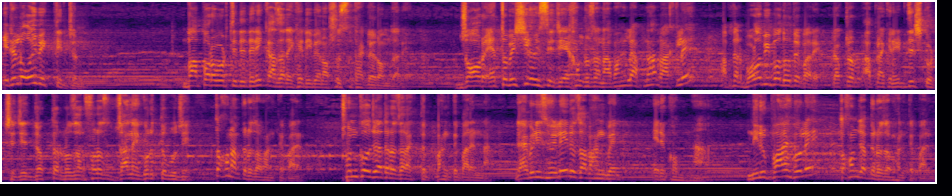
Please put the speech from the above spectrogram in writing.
এটা হলো ওই ব্যক্তির জন্য। বা পরবর্তীতে তিনি কাজা রেখে দিবেন অসুস্থ থাকলে রমজানে। জ্বর এত বেশি হয়েছে যে এখন রোজা না ভাঙলে আপনার রাখলে আপনার বড় বিপদ হতে পারে। ডক্টর আপনাকে নির্দেশ করছে যে ডক্টর রোজার ফরজ জানে, গুরুত্ব বুঝে, তখন আপনি রোজা ভাঙতে পারেন। ঠনকেও যাতে রোজা রাখতে, ভাঙতে পারেন না। ডায়াবেটিস হইলেই রোজা ভাঙবেন, এরকম না। নিরুপায় হলে তখন আপনি রোজা ভাঙতে পারেন।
